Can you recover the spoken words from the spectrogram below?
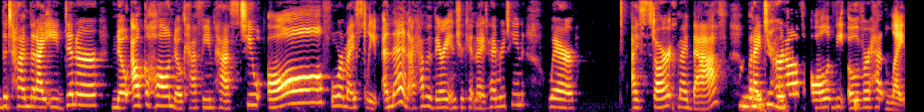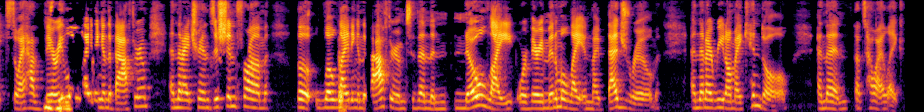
the time that I eat dinner, no alcohol, no caffeine past two, all for my sleep. And then I have a very intricate nighttime routine where I start my bath, but I turn off all of the overhead lights. So I have very mm-hmm. low lighting in the bathroom. And then I transition from the low lighting in the bathroom to then the no light or very minimal light in my bedroom. And then I read on my Kindle. And then that's how I like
